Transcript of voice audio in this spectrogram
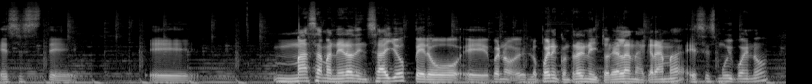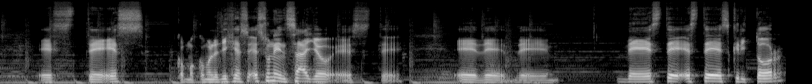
Es este eh, más a manera de ensayo, pero eh, bueno, lo pueden encontrar en editorial Anagrama, ese es muy bueno. Este es, como, como les dije, es, un ensayo este, eh, de, de, este, este escritor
